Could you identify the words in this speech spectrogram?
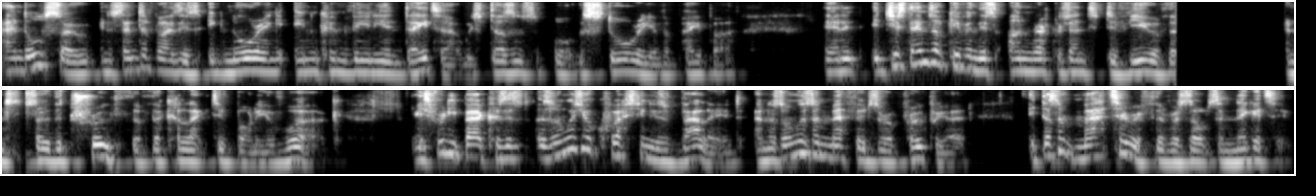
and also incentivizes ignoring inconvenient data which doesn't support the story of a paper. And it, just ends up giving this unrepresentative view of the and so the truth of the collective body of work it's really bad because as, long as your question is valid and as long as the methods are appropriate, it doesn't matter if the results are negative.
